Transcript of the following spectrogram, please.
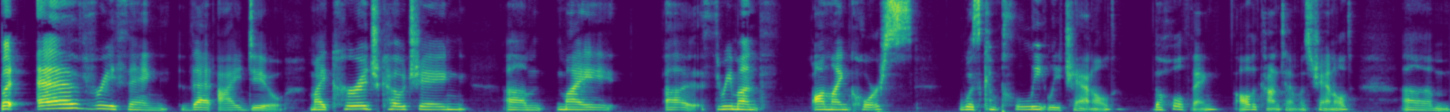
But everything that I do, my courage coaching, um, my uh, three month online course, was completely channeled. The whole thing, all the content was channeled. Um,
